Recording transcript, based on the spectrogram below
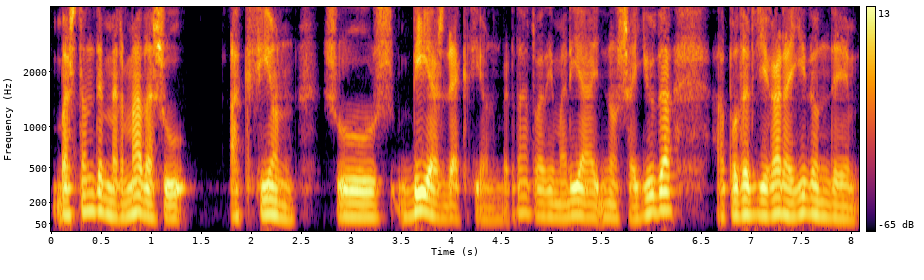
bastante mermada su acción, sus vías de acción, ¿verdad? Radio María nos ayuda a poder llegar allí donde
